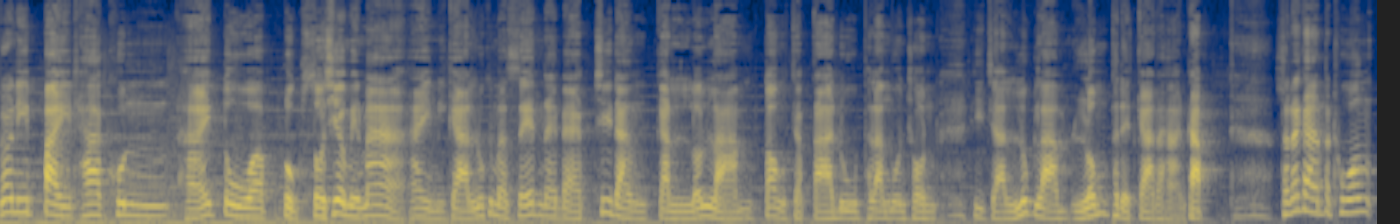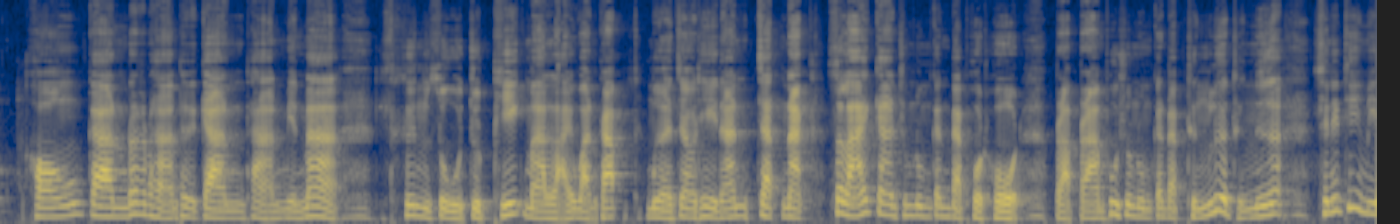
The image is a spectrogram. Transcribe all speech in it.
กรณีไปถ้าคุณหายตัวปลุกโซเชียลเมียนมาให้มีการลุกขึ้นมาเซฟในแบบชื่อดังกันล้นหลาม ต้องจับตาดูพลังมวลชน ที่จะลุกลามล้มเผด็จการทหารครับสถานการณ์ประท้วงของการรัฐประหารเผด็จการทหารเมียนมาขึ้นสู่จุดพีคมาหลายวันครับ เมื่อเจ้าที่นั้นจัดหนักสลายการชุมนุมกันแบบโหดๆ ปราบปรามผู้ชุมนุมกันแบบถึงเลือดถึงเนื้อ ชนิดที่มี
